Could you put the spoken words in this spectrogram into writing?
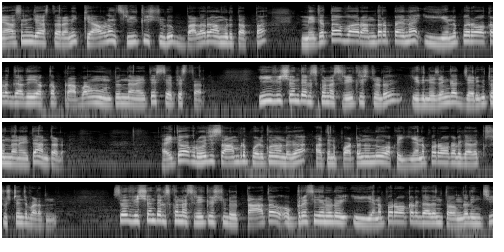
నాశనం చేస్తారని కేవలం శ్రీకృష్ణుడు బలరాముడు తప్ప మిగతా వారందరిపైన ఈ ఇనప రోకల గద యొక్క ప్రభావం ఉంటుందని అయితే శపిస్తారు. ఈ విషయం తెలుసుకున్న శ్రీకృష్ణుడు ఇది నిజంగా జరుగుతుందని అయితే అంటాడు. అయితే ఒకరోజు సాంబడు పడుకుని ఉండగా అతని పొట్ట నుండి ఒక ఇనప రోకల గద సృష్టించబడుతుంది. సో విషయం తెలుసుకున్న శ్రీకృష్ణుడు తాత ఉగ్రసేనుడు ఈ ఇనప రోకల గదని దొంగలించి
